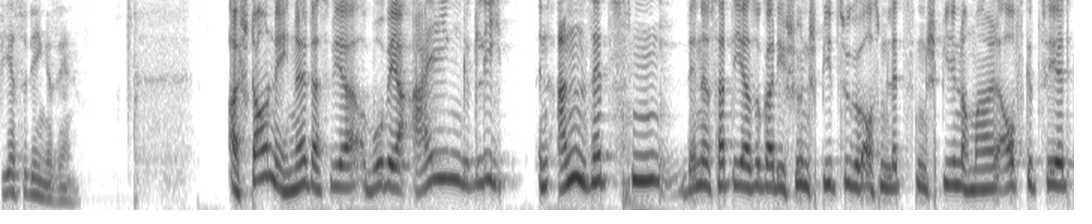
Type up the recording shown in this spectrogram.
wie hast du den gesehen? Erstaunlich, ne, dass wir, wo wir eigentlich in Ansätzen, Dennis hatte ja sogar die schönen Spielzüge aus dem letzten Spiel nochmal aufgezählt,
